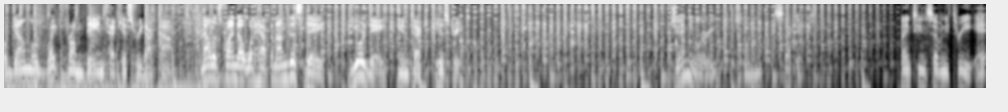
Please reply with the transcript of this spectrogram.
or download right from dayintechhistory.com. Now let's find out what happened on this day, your day in tech history. January 22nd. 1973,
